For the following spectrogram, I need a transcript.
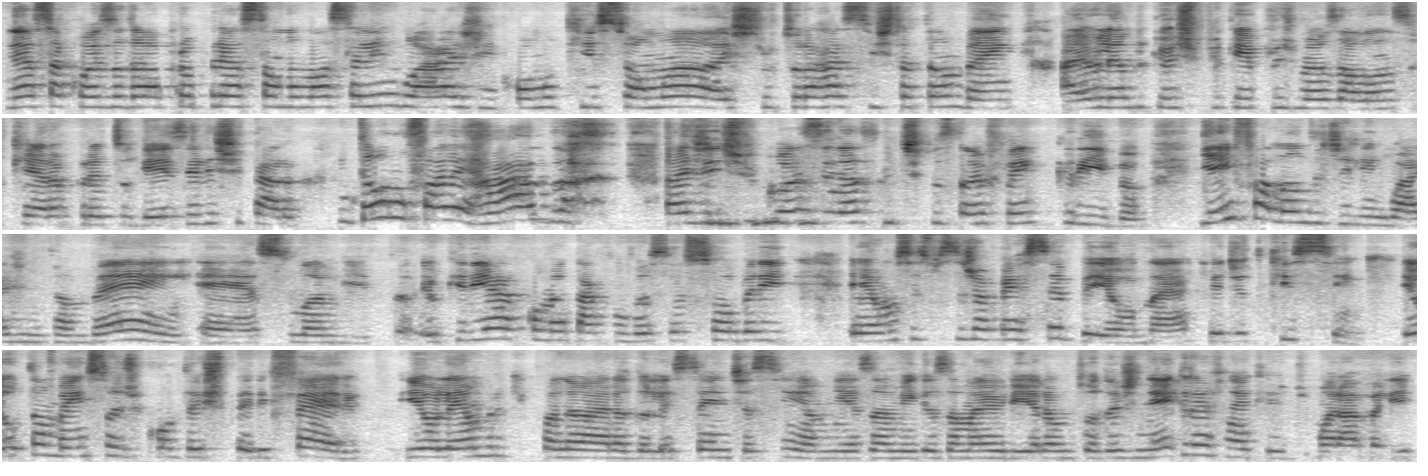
nessa coisa da apropriação da nossa linguagem, como que isso é uma estrutura racista também. Aí eu lembro que eu expliquei para os meus alunos o que era português e eles ficaram, então não fala errado. A gente ficou assim nessa discussão e foi incrível. E aí, falando de linguagem também, é, Sulamita, eu queria comentar com você sobre. Eu não sei se você já percebeu, né? Acredito que sim. Eu também sou de contexto periférico e eu lembro que quando eu era adolescente, assim, as minhas amigas, a maioria eram todas negras, né? Que a gente morava ali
